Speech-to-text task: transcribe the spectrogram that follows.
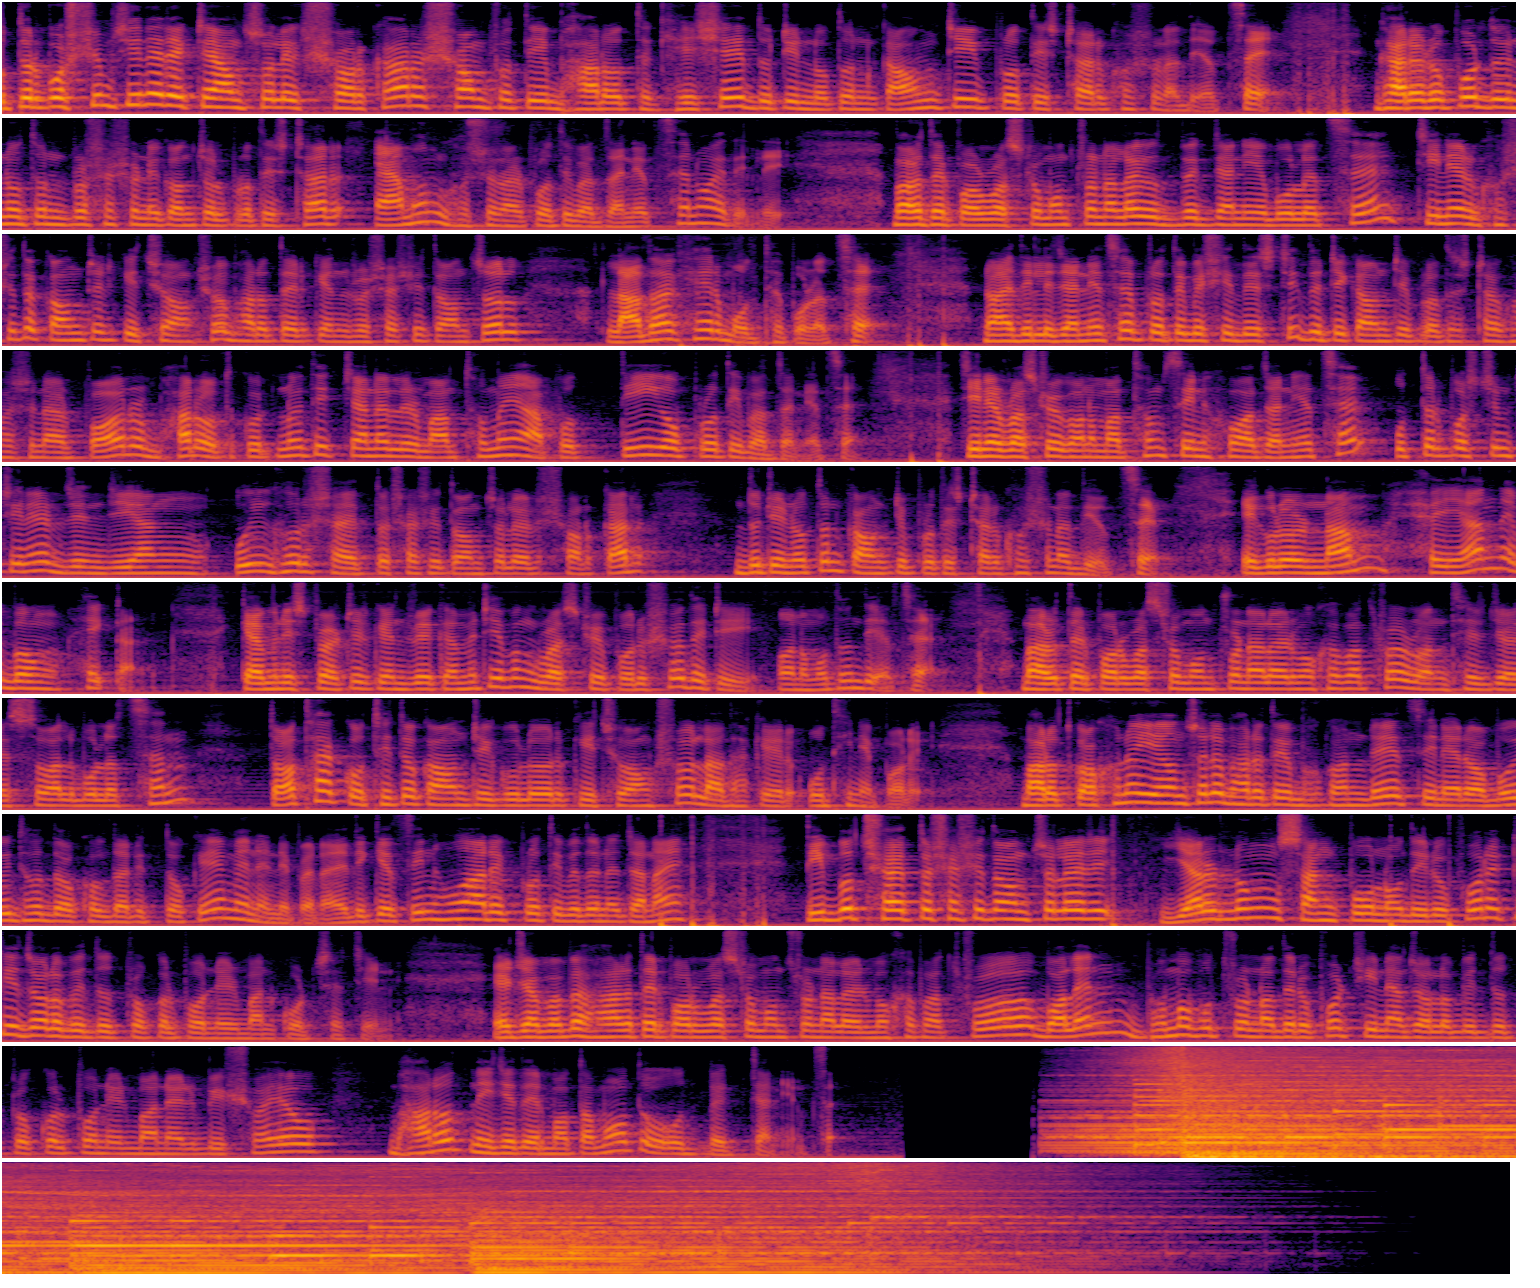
উত্তর পশ্চিম চীনের একটি আঞ্চলিক সরকার সম্প্রতি ভারত ঘেঁষে দুটি নতুন কাউন্টি প্রতিষ্ঠার ঘোষণা দিয়েছে। ঘাড়ের ওপর দুই নতুন প্রশাসনিক অঞ্চল প্রতিষ্ঠার এমন ঘোষণার প্রতিবাদ জানিয়েছে নয়াদিল্লি। ভারতের পররাষ্ট্র মন্ত্রণালয় উদ্বেগ জানিয়ে বলেছে, চীনের ঘোষিত কাউন্টির কিছু অংশ ভারতের কেন্দ্রশাসিত অঞ্চল লাদাখের মধ্যে পড়েছে। নয়াদিল্লি জানিয়েছে, প্রতিবেশী দেশটি দুটি কাউন্টি প্রতিষ্ঠা ঘোষণার পর ভারত কূটনৈতিক চ্যানেলের মাধ্যমে আপত্তি ও প্রতিবাদ জানিয়েছে। চীনের রাষ্ট্রীয় গণমাধ্যম সিনহুয়া জানিয়েছে উত্তর পশ্চিম চীনের জিনজিয়াং উইঘুর স্বায়ত্তশাসিত অঞ্চলের সরকার দুটি নতুন কাউন্টি প্রতিষ্ঠার ঘোষণা দিয়েছে। এগুলোর নাম হেয়ান এবং হেকান কমিউনিস্ট পার্টির কেন্দ্রীয় কমিটি এবং রাষ্ট্রীয় পরিষদ এটি অনুমোদন দিয়েছে। ভারতের পররাষ্ট্র মন্ত্রণালয়ের মুখপাত্র রণধীর জয়সওয়াল বলেছেন, তথাকথিত কাউন্টিগুলোর কিছু অংশ লাদাখের অধীনে পড়ে। ভারত কখনো এই অঞ্চলে ভারতীয় ভূখণ্ডে চীনের অবৈধ দখলদারিত্বকে মেনে নেবে না। এদিকে সিনহুয়া আরেক প্রতিবেদনে জানায় তিব্বত স্বায়ত্তশাসিত অঞ্চলের ইয়ারলুং সাংপো নদীর উপর একটি জলবিদ্যুৎ প্রকল্প নির্মাণ করছে চীন। এর জবাবে ভারতের পররাষ্ট্র মন্ত্রণালয়ের মুখপাত্র বলেন, ব্রহ্মপুত্র নদের উপর চীনা জলবিদ্যুৎ প্রকল্প নির্মাণের বিষয়েও ভারত নিজেদের মতামত ও উদ্বেগ জানিয়েছে।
